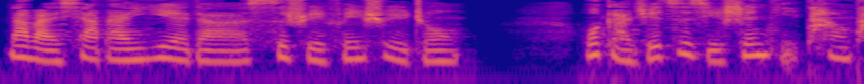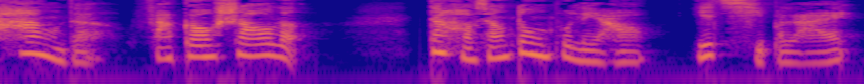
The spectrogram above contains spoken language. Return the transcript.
那晚下半夜的似睡非睡中，我感觉自己身体烫烫的，发高烧了，但好像动不了，也起不来。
